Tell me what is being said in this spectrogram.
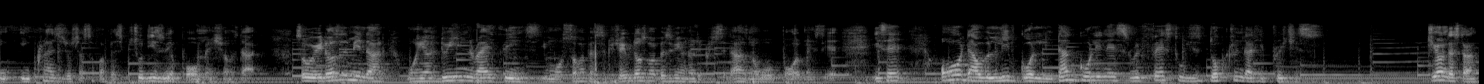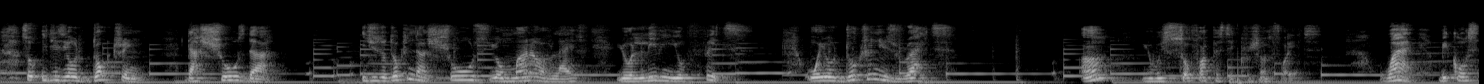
in, in Christ Jesus shall suffer persecution. So this is where Paul mentions that. So it doesn't mean that when you're doing right things, you must suffer persecution. If you don't suffer persecution, you're not a Christian. That's not what Paul means here. He said, all that will live godly. That godliness refers to his doctrine that he preaches. Do you understand? So it is your doctrine that shows that it is the doctrine that shows your manner of life, your living, your faith. When your doctrine is right, huh, you will suffer persecution for it. Why? Because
